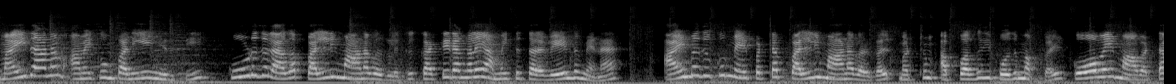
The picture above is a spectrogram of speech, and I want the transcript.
மைதானம் அமைக்கும் பணியை நிறுத்தி கூடுதலாக பள்ளி மாணவர்களுக்கு கட்டிடங்களை அமைத்து தர வேண்டும் என ஐம்பதுக்கும் மேற்பட்ட பள்ளி மாணவர்கள் மற்றும் அப்பகுதி பொதுமக்கள் கோவை மாவட்ட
